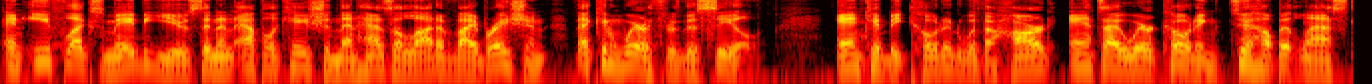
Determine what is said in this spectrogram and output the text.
an E-Flex may be used in an application that has a lot of vibration that can wear through the seal, and can be coated with a hard anti-wear coating to help it last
